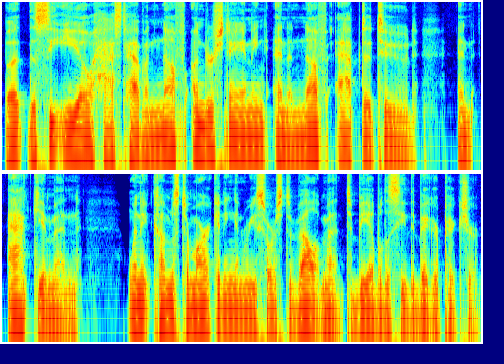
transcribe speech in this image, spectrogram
But the CEO has to have enough understanding and enough aptitude and acumen when it comes to marketing and resource development to be able to see the bigger picture.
